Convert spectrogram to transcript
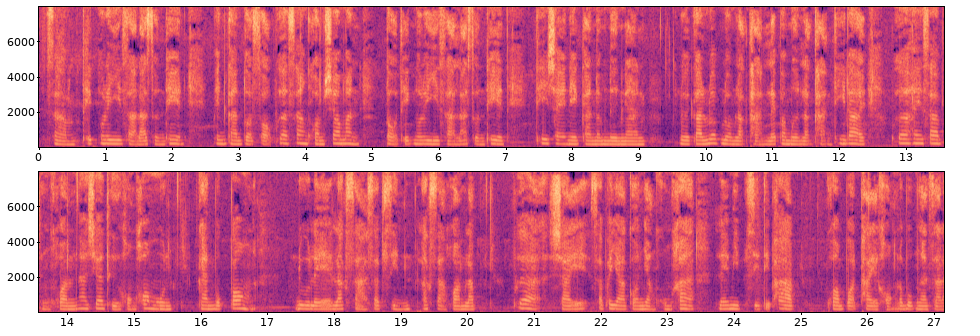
3. เทคโนโลยีสารสนเทศ เป็นการตรวจสอบเพื่อสร้างความเชื่อมั่น ต่อเทคโนโลยีสารสนเทศ ที่ใช้ในการดำเนินงาน โดยการรวบรวมหลักฐานและประเมินหลักฐานที่ได้ เพื่อให้ทราบถึงความน่าเชื่อถือของข้อมูล การปกป้อง ดูแลรักษาทรัพย์สิน รักษาความลับ เพื่อใช้ทรัพยากรอย่างคุ้มค่า และมีประสิทธิภาพ ความปลอดภัยของระบบงานสาร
